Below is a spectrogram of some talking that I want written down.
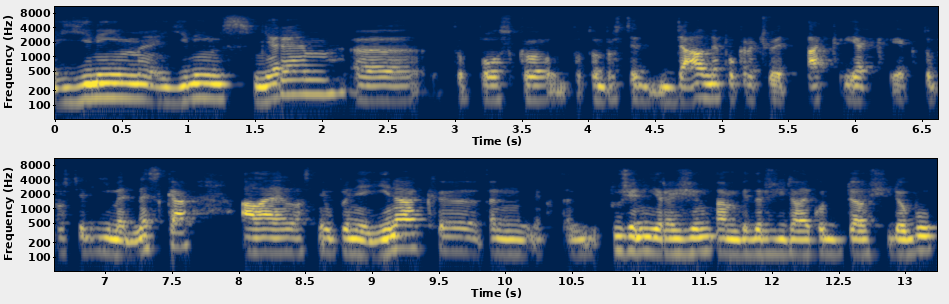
jiným, jiným směrem. To Polsko potom prostě dál nepokračuje tak, jak, jak to prostě vidíme dneska, ale vlastně úplně jinak. Ten, jako ten tužený režim tam vydrží daleko delší dobu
